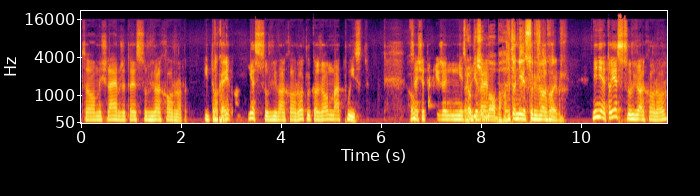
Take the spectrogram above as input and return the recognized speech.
to myślałem, że to jest survival horror. I to okay. jest survival horror, tylko że on ma twist. W sensie taki, że nie spodziewałem... Robi się moba. Że to nie jest survival horror. Nie, nie, to jest survival horror,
